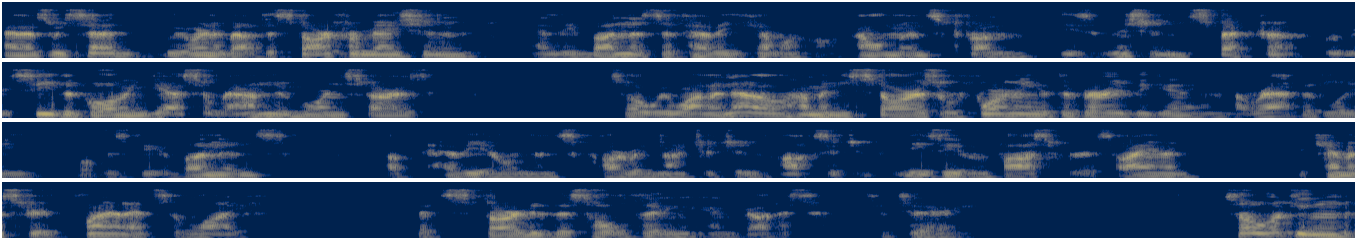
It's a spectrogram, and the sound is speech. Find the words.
And as we said, we learn about the star formation and the abundance of heavy chemical elements from these emission spectra, where we see the glowing gas around newborn stars. So we want to know how many stars were forming at the very beginning, how rapidly, what was the abundance, of the heavy elements, carbon, nitrogen, oxygen, magnesium, phosphorus, iron, the chemistry of planets and life that started this whole thing and got us to today. So looking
